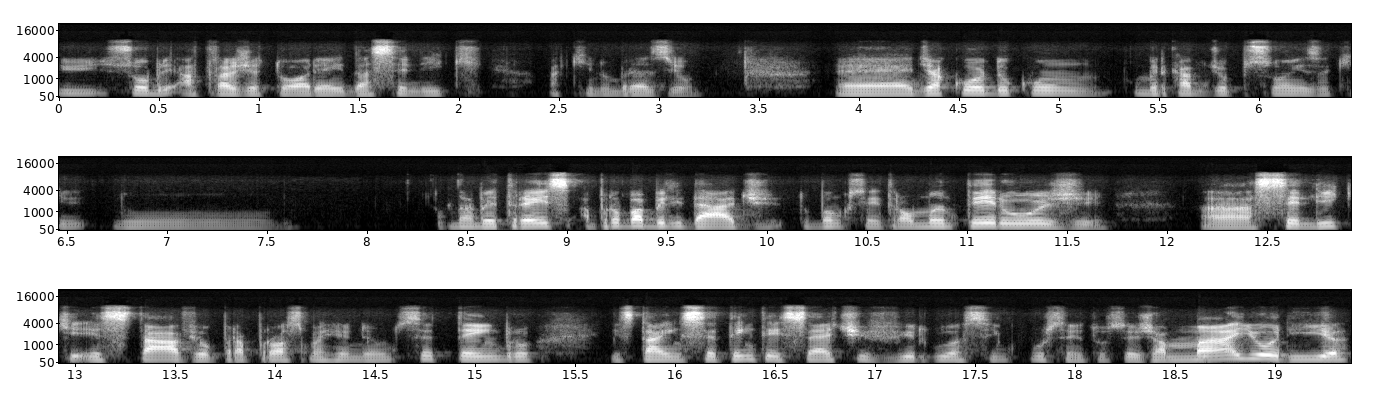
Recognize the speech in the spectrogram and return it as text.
e sobre a trajetória da Selic aqui no Brasil. É, de acordo com o mercado de opções aqui no, na B3, a probabilidade do Banco Central manter hoje a Selic estável para a próxima reunião de setembro está em 77,5%, ou seja, a maioria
